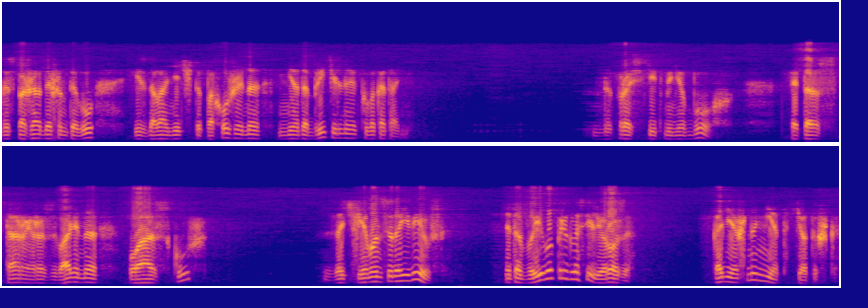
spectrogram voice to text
Госпожа де Шантелу издала нечто похожее на неодобрительное клокотание. Да простит меня Бог. Это старая развалина Уаскур? Зачем он сюда явился? Это вы его пригласили, Роза? Конечно, нет, тетушка.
